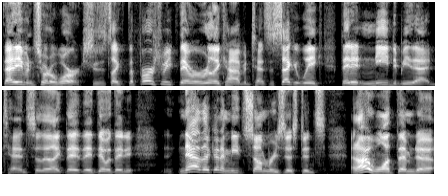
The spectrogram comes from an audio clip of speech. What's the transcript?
that even sort of works because it's like the first week they were really kind of intense. The second week they didn't need to be that intense, so they like they, they did what they did. Now they're gonna meet some resistance, and I want them to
